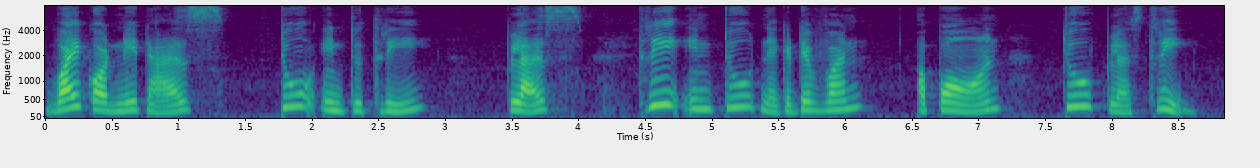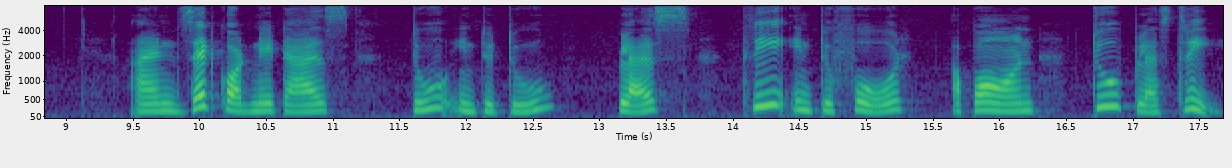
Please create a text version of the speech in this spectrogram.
y coordinate as 2 into 3 plus 3 into negative 1 upon 2 plus 3 and z coordinate as 2 into 2 plus 3 into 4 upon 2 plus 3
